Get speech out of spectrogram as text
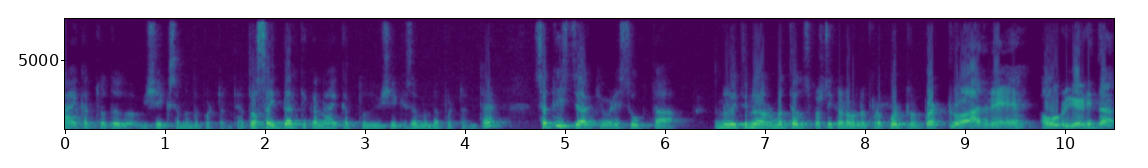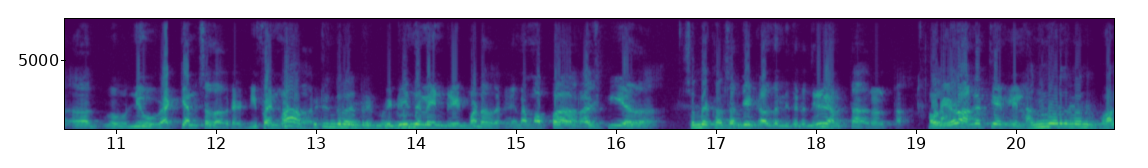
ನಾಯಕತ್ವದ ವಿಷಯಕ್ಕೆ ಸಂಬಂಧಪಟ್ಟಂತೆ ಅಥವಾ ಸೈದ್ಧಾಂತಿಕ ನಾಯಕತ್ವದ ವಿಷಯಕ್ಕೆ ಸಂಬಂಧಪಟ್ಟಂತೆ ಸತೀಶ್ ಜಾರಕಿಹೊಳಿ ಸೂಕ್ತ ಅನ್ನೋ ರೀತಿಯಲ್ಲಿ ಅವ್ರು ಮತ್ತೆ ಒಂದು ಸ್ಪಷ್ಟೀಕರಣವನ್ನು ಕೂಡ ಕೊಟ್ಟರು ಕೊಟ್ಟರು ಆದರೆ ಅವ್ರು ಹೇಳಿದ ನೀವು ವ್ಯಾಖ್ಯಾನಿಸೋದಾದ್ರೆ define between the line read between the line read ಮಾಡೋದಾದ್ರೆ ನಮ್ಮಪ್ಪ ರಾಜಕೀಯ ಸಂಜೆ ಕಾಲ ಸಂಜೆ ಕಾಲದಲ್ಲಿ ಅಂದ್ರೆ ಅರ್ಥ ಅರ್ಥ. ಅವ್ರು ಹೇಳೋ ಅಗತ್ಯ ಇರಲಿಲ್ಲ. ಹಂಗ್ ನೋಡಿದ್ರೆ ನನಗೆ ಬಹಳ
